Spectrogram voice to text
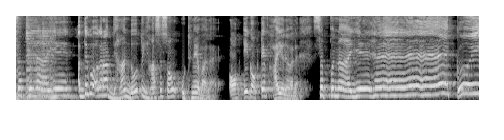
सपना ये। अब देखो, अगर आप ध्यान दो तो यहाँ से सॉन्ग उठने वाला है। एक ऑक्टेव हाई होने वाला है सपना ये है कोई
